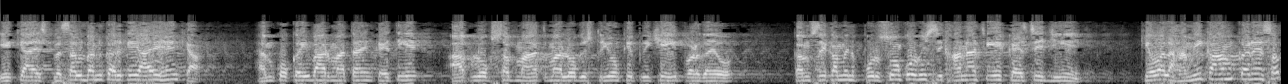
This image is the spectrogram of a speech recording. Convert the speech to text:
ये क्या स्पेशल बन करके आए हैं क्या? हमको कई बार माताएँ कहती है, आप लोग सब महात्मा लोग स्त्रियों के पीछे ही पड़ गए हो। कम से कम इन पुरुषों को भी सिखाना चाहिए कैसे जिए। केवल हम ही काम करें सब।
